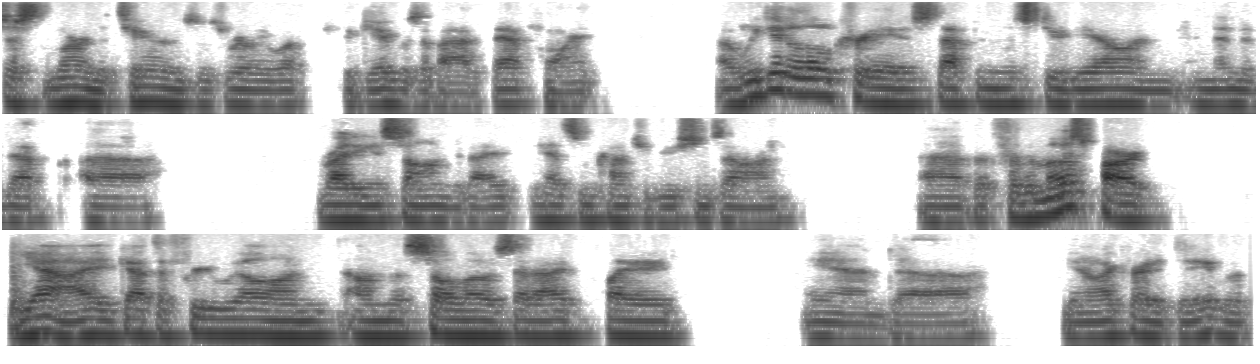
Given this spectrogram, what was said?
just learn the tunes was really what the gig was about at that point. Uh, we did a little creative stuff in the studio and, and ended up uh, writing a song that I had some contributions on. Uh, but for the most part, yeah, I got the free will on on the solos that I played, and uh, you know I credit Dave with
